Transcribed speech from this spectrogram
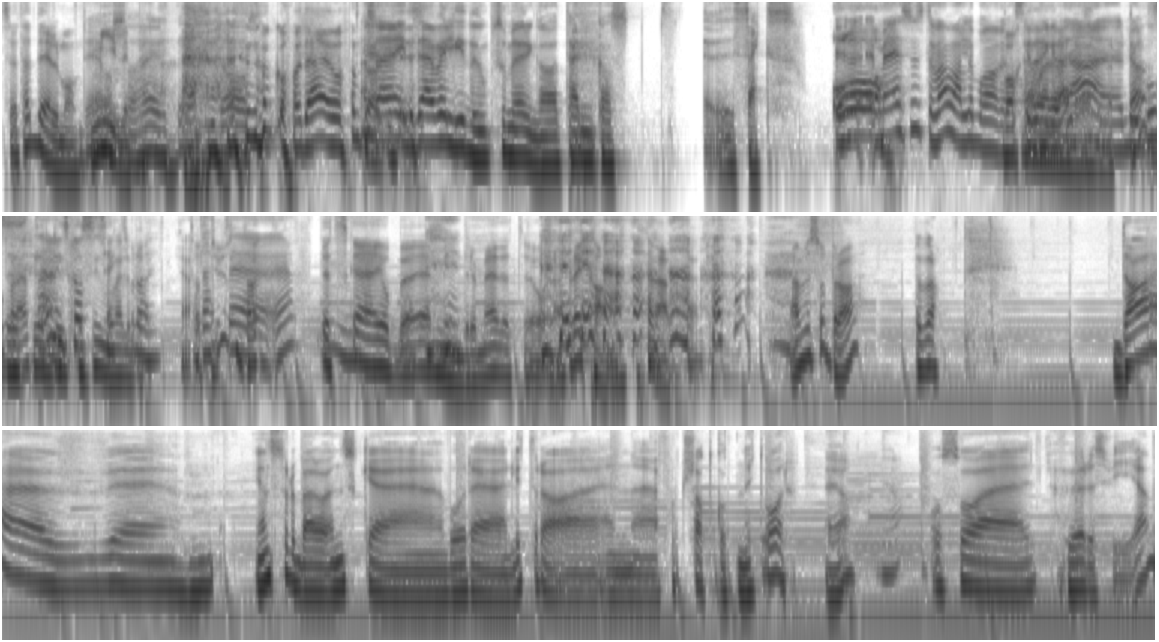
Sett deg delmål. Det er Milepæl. det er Det er jo Altså, jeg, fantastisk. jeg vil gi deg en oppsummering av terningkast eh, seks. Åh! Men jeg syns det var veldig bra. Var ikke det greit? Ja, du er god på dette. det skulle seks, bra. Ja. Tusen takk. Dette skal jeg jobbe mindre med dette året. For det kan jeg. Nei. Men så bra. Så bra. Da eh, gjenstår det bare å ønske våre lyttere en eh, fortsatt godt nytt år. Ja. Ja, Og så eh, høres vi igjen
